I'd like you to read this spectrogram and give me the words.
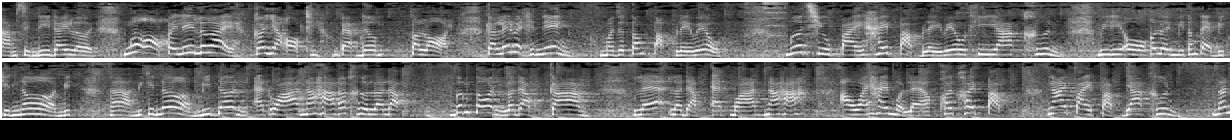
ตามสินดี้ได้เลย เมื่อออกไปเรื่อยๆ ก็อย่าออกแบบเดิมตลอด การเล่นเวทเทนนิ่งมันจะต้องปรับเลเวล เมื่อชิลไปให้ปรับเลเวลที่ยากขึ้น วิดีโอก็เลยมีตั้งแต่ beginner mid อ่า beginner middle advanced นะคะ ก็คือระดับเบื้องต้นระดับกลาง และระดับ advanced นะคะ เอาไว้ให้หมดแล้วค่อยๆ ปรับง่ายไปปรับยากขึ้น นั่น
